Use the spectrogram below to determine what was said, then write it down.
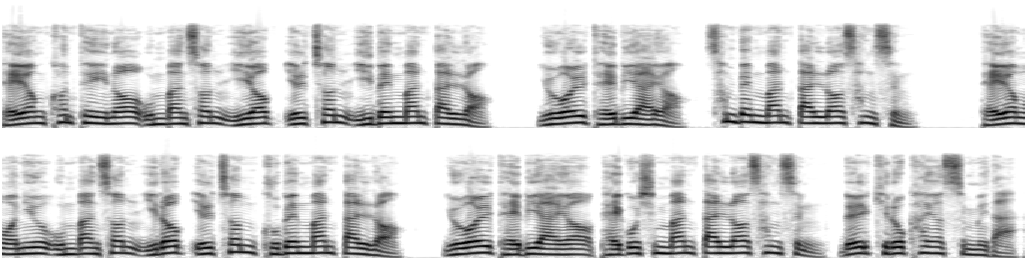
대형 컨테이너 운반선 2억 1,200만 달러, 6월 대비하여 300만 달러 상승, 대형 원유 운반선 1억 1,900만 달러, 6월 대비하여 150만 달러 상승을 기록하였습니다.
